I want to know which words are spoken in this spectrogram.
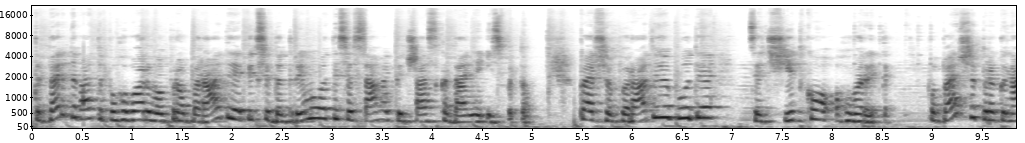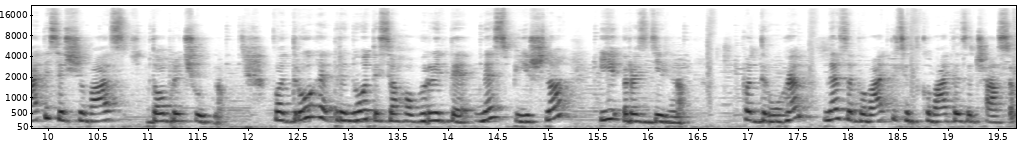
Тепер давайте поговоримо про поради, яких слід дотримуватися саме під час складання іспиту. Першою порадою буде це чітко говорити. По-перше, переконатися, що вас добре чутно. По-друге, тренуйтеся говорити неспішно і роздільно. По-друге, не забувайте слідкувати за часом.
